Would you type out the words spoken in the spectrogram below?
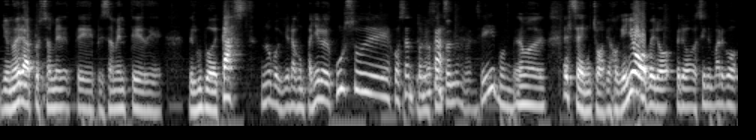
Yo no era precisamente, precisamente de- del grupo de CAST, ¿no? porque yo era compañero de curso de José Antonio Cast. Sí. Pues, éramos- él se ve mucho más viejo que yo, pero, pero sin embargo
